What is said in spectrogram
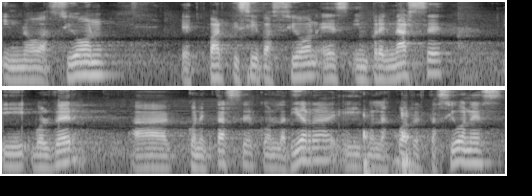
innovación, es participación, es impregnarse y volver a conectarse con la tierra y con las cuatro estaciones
